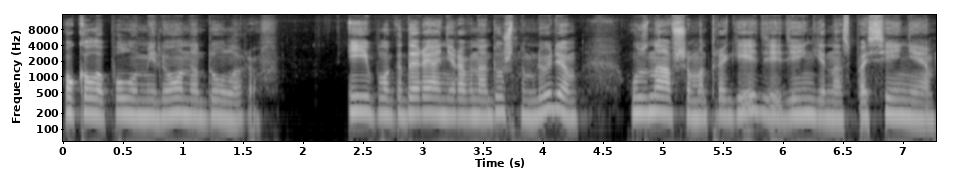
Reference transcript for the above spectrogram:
Около полумиллиона долларов. И благодаря неравнодушным людям, узнавшим о трагедии, деньги на спасение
